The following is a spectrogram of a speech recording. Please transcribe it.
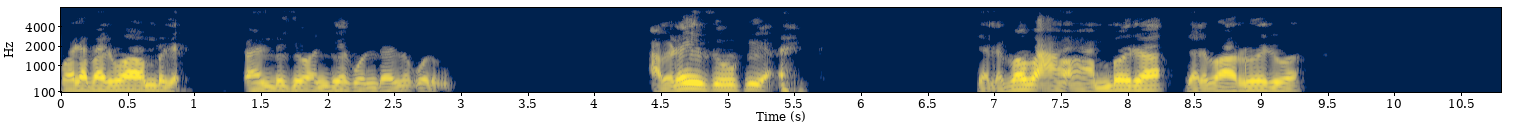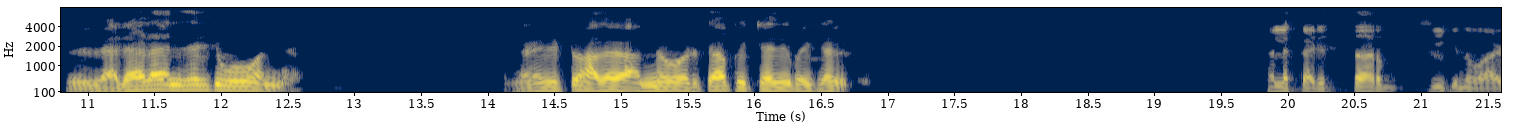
കൊല പരുവാകുമ്പോൾ കണ്ടിച്ച് വണ്ടിയെ കൊണ്ടുവന്ന് കൊടുക്കും. അവിടെ തൂക്കി തൂക്കിയ ചിലപ്പോൾ അമ്പത് രൂപ ചിലപ്പോൾ അറുപത് രൂപ. വിലയുടെ അനുസരിച്ച് പോകും അന്ന്. അങ്ങനെ കിട്ടും. അത് അന്ന് കൊടുത്താൽ പിറ്റേന്ന് പൈസ കിട്ടും. നല്ല കരുത്താർജിക്കുന്ന വാഴ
